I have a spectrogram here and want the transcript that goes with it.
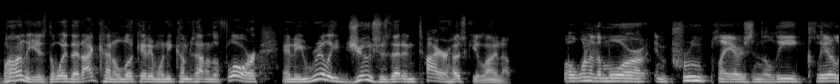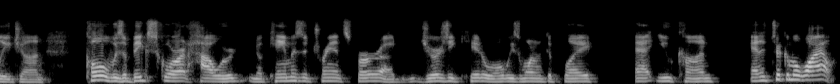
bunny, is the way that I kind of look at him when he comes out on the floor. And he really juices that entire Husky lineup. Well, one of the more improved players in the league, clearly, John. Cole was a big scorer at Howard, you know, came as a transfer, a Jersey kid who always wanted to play at UConn. And it took him a while.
